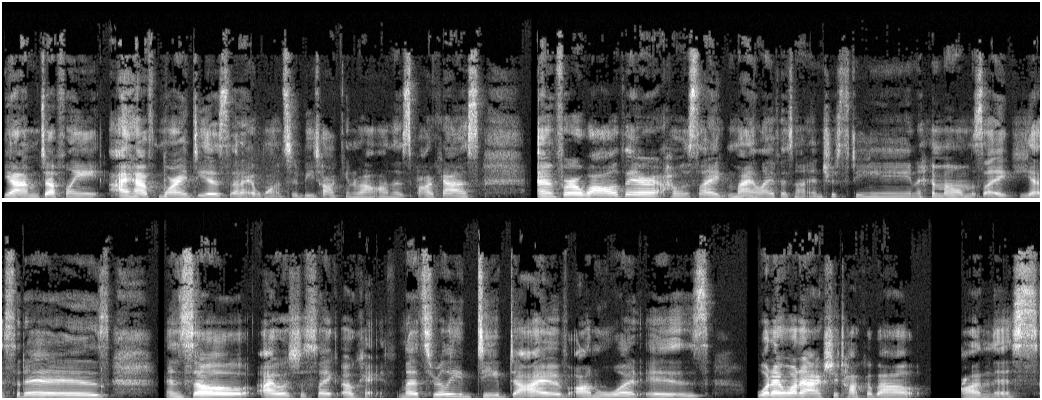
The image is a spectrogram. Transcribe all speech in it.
yeah, I'm definitely, I have more ideas that I want to be talking about on this podcast. And for a while there, I was like, my life is not interesting. And my mom was like, yes, it is. And so I was just like, okay, let's really deep dive on what is, what I want to actually talk about on this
